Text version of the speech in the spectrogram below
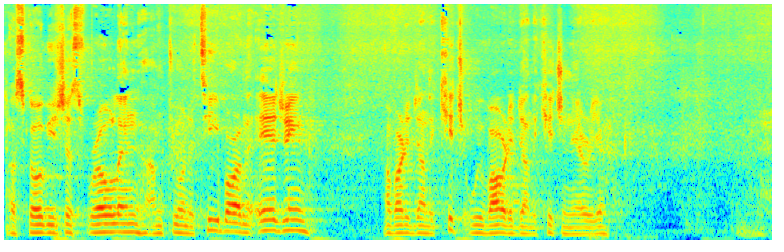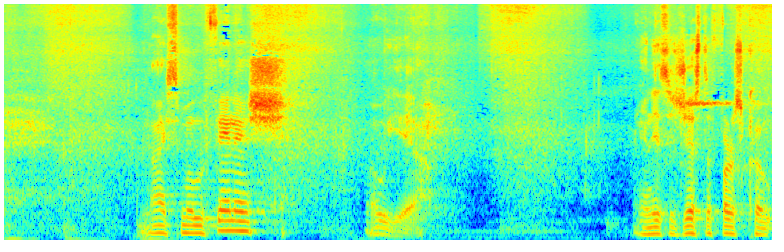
Our Scobie's just rolling. I'm doing the T-bar and the edging. I've already done the kitchen. We've already done the kitchen area. Nice smooth finish. Oh yeah. And this is just the first coat.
